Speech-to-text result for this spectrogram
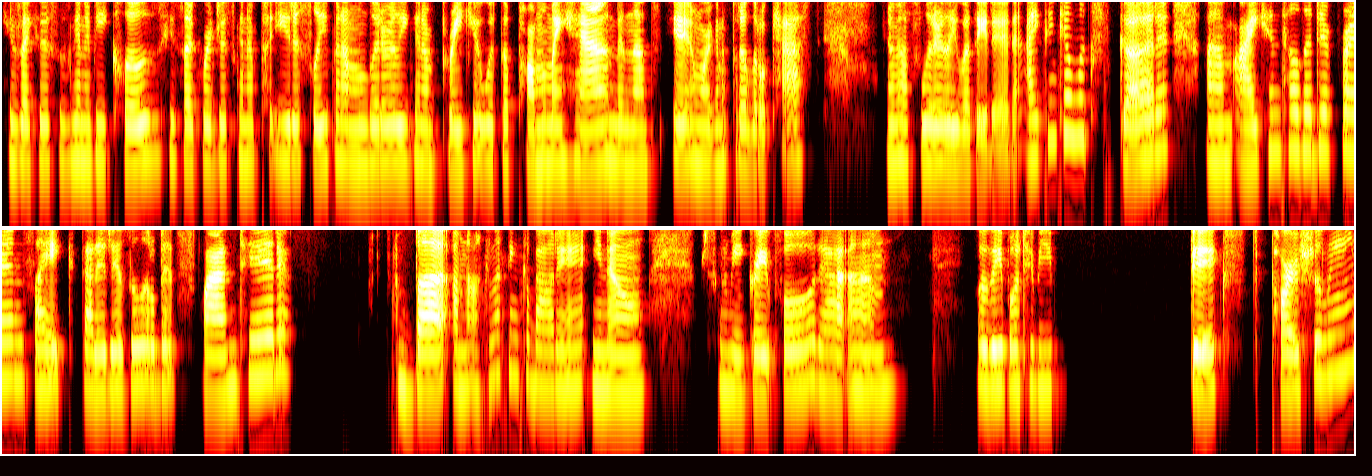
He's like, "This is gonna be closed." He's like, "We're just gonna put you to sleep, and I'm literally gonna break it with the palm of my hand, and that's it, and we're gonna put a little cast." And that's literally what they did. I think it looks good, um, I can tell the difference, like, that it is a little bit slanted but I'm not gonna think about it, you know? Just gonna be grateful that, um, was able to be fixed partially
